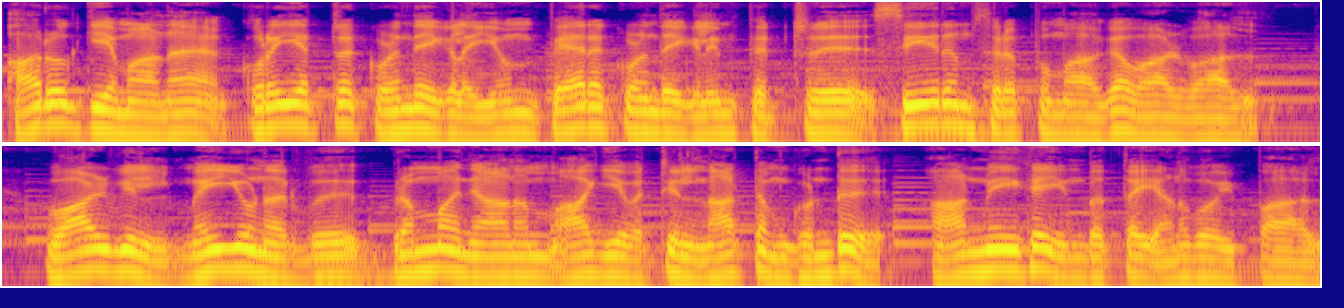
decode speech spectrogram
ஆரோக்கியமான குறையற்ற குழந்தைகளையும் பேரக்குழந்தைகளையும் பெற்று சீரும் சிறப்புமாக வாழ்வாள். வாழ்வில் மெய்யுணர்வு பிரம்ம ஞானம் ஆகியவற்றில் நாட்டம் கொண்டு ஆன்மீக இன்பத்தை அனுபவிப்பாள்.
